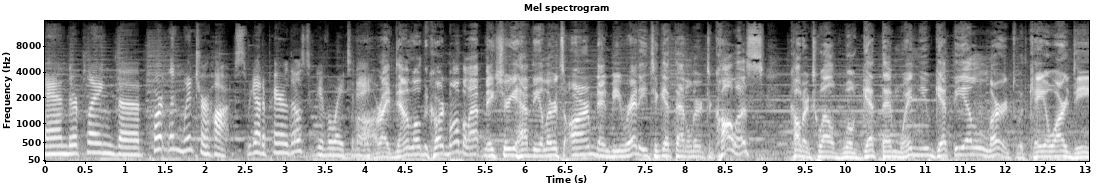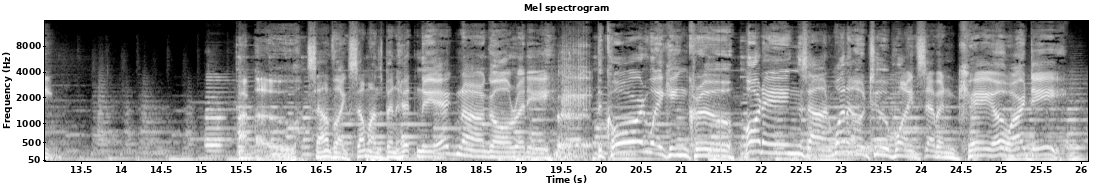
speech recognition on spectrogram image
And they're playing the Portland Winterhawks. We got a pair of those to give away today. All right, download the Cord mobile app. Make sure you have the alerts armed and be ready to get that alert to call us. Caller 12 will get them when you get the alert with KORD. Uh oh. Sounds like someone's been hitting the eggnog already. The Cord Waking Crew. Mornings on 102.7 KORD.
